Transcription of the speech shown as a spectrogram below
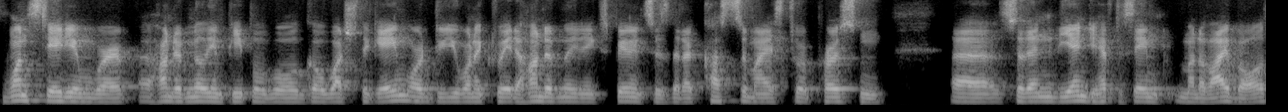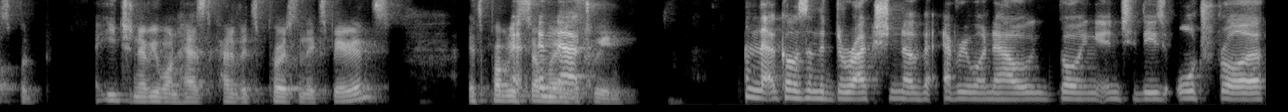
one stadium where 100 million people will go watch the game or do you want to create 100 million experiences that are customized to a person? Uh, so then in the end you have the same amount of eyeballs but each and everyone has kind of its personal experience. It's probably somewhere in between and that goes in the direction of everyone now going into these ultra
